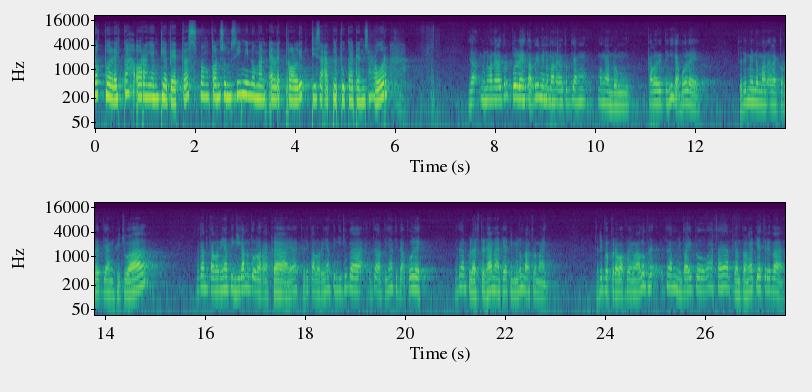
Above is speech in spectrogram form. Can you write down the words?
Dok, bolehkah orang yang diabetes mengkonsumsi minuman elektrolit di saat berbuka dan sahur? Ya, minuman elektrolit boleh, tapi minuman elektrolit yang mengandung kalori tinggi nggak boleh. Jadi minuman elektrolit yang dijual itu kan kalorinya tinggi kan untuk olahraga ya, jadi kalorinya tinggi juga. Itu artinya tidak boleh. Itu kan gula sederhana, dia diminum langsung naik. Jadi beberapa waktu yang lalu saya menyukai itu, wah saya dengan bangga dia cerita,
